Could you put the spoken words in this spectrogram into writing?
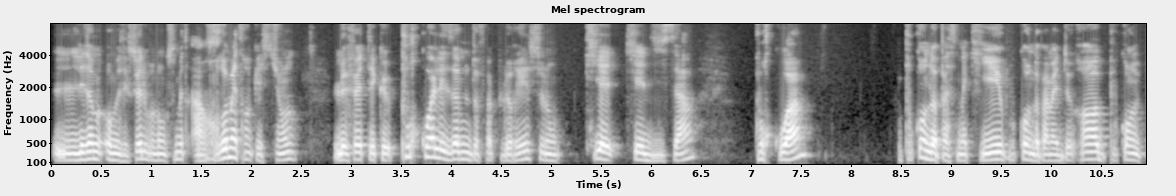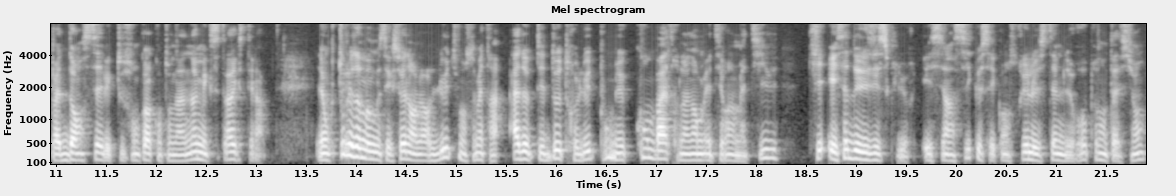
Les hommes homosexuels vont donc se mettre à remettre en question le fait est que pourquoi les hommes ne doivent pas pleurer, selon qui a, dit ça, pourquoi, pourquoi on ne doit pas se maquiller, pourquoi on ne doit pas mettre de robe, pourquoi on ne doit pas danser avec tout son corps quand on est un homme, etc., etc. Et donc tous les hommes homosexuels dans leur lutte vont se mettre à adopter d'autres luttes pour mieux combattre la norme hétéronormative qui essaie de les exclure. Et c'est ainsi que s'est construit le système de représentation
